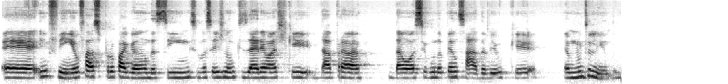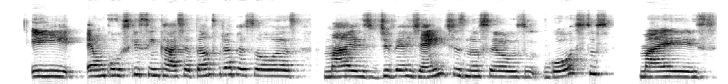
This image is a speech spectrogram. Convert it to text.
é, enfim, eu faço propaganda, assim. Se vocês não quiserem, eu acho que dá para dar uma segunda pensada, viu? Porque é muito lindo. E é um curso que se encaixa tanto para pessoas mais divergentes nos seus gostos, mas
